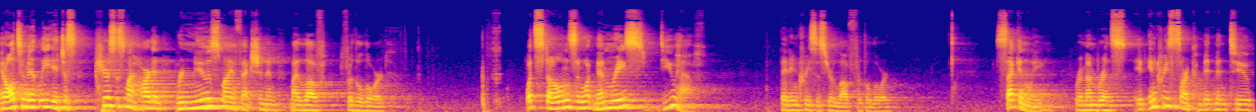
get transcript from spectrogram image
And ultimately, it just pierces my heart and renews my affection and my love for the Lord. What stones and what memories do you have that increases your love for the Lord? Secondly, remembrance, it increases our commitment to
